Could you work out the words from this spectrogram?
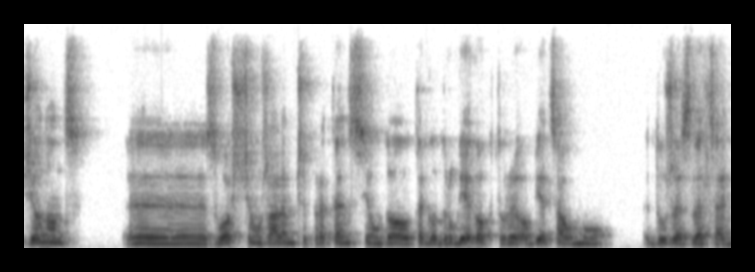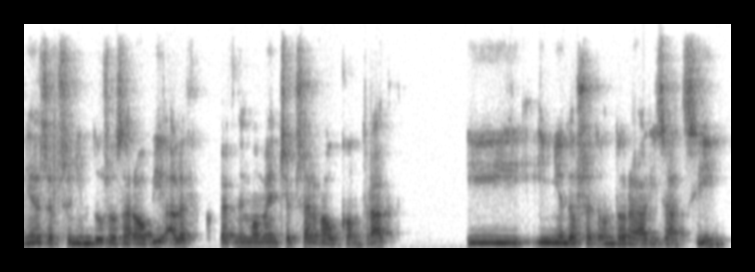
zionąc złością, żalem czy pretensją do tego drugiego, który obiecał mu duże zlecenie, że przy nim dużo zarobi, ale w pewnym momencie przerwał kontrakt i, i nie doszedł on do realizacji.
